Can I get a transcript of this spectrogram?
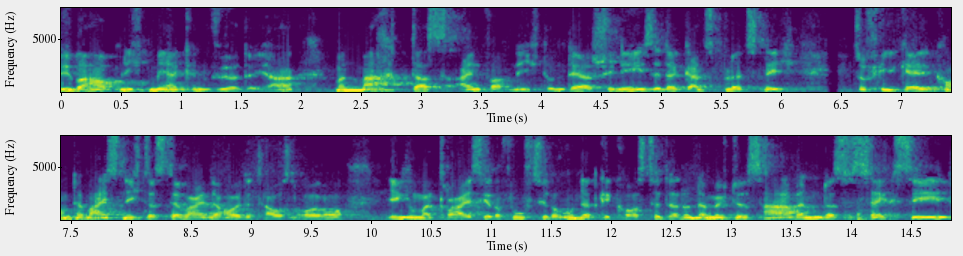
überhaupt nicht merken würde. Ja, man macht das einfach nicht. Und der Chinese, der ganz plötzlich zu viel Geld kommt, der weiß nicht, dass der Wein, der heute 1000 Euro irgendwann mal 30 oder 50 oder 100 gekostet hat. Und er möchte es haben, das ist sexy,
